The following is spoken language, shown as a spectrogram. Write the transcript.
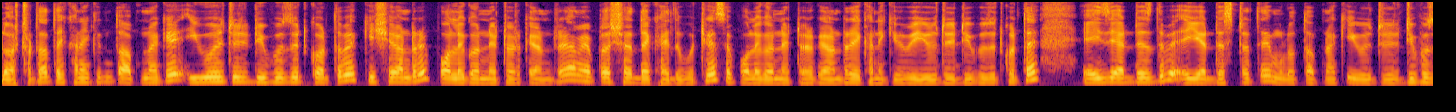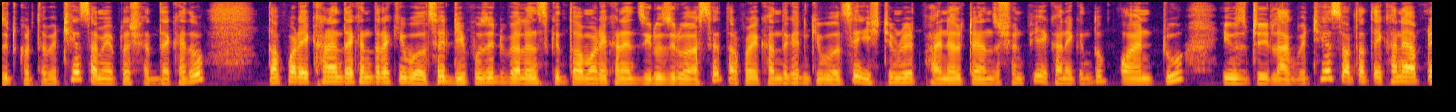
lost অর্থাৎ এখানে কিন্তু আপনাকে ইউএসডি ডিপোজিট করতে হবে কিসের আন্ডারে পলিগন নেটওয়ার্কের আন্ডারে আমি আপনার সাথে দেখাই দেবো, ঠিক আছে? পলিগন নেটওয়ার্কের আন্ডারে এখানে কীভাবে ইউএসডি ডিপোজিট করতে এই যে অ্যাড্রেস দেবে, এই অ্যাড্রেসটাতে মূলত আপনাকে ইউএসডি ডিপোজিট করতে হবে, ঠিক আছে? আমি আপনার সাথে দেখাই দেবো। তারপর এখানে দেখেন তারা কি বলছে? ডিপোজিট ব্যালেন্স কিন্তু আমার এখানে জিরো জিরো আছে। তারপর এখান থেকে কি বলছে? স্টিমেট ফাইনাল ট্রানজাকশন ফি এখানে কিন্তু পয়েন্ট টু ইউএসডি লাগবে, ঠিক আছে? অর্থাৎ এখানে আপনি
